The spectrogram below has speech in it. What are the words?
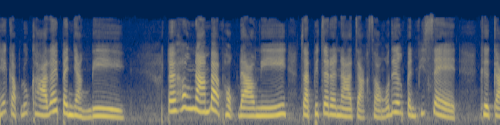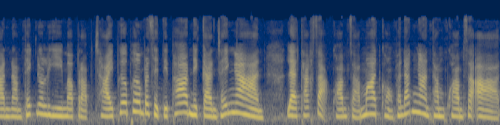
ให้กับลูกค้าได้เป็นอย่างดีโดยห้องน้ำแบบ 6 ดาวนี้จะพิจารณาจาก 2 เรื่องเป็นพิเศษ คือการนำเทคโนโลยีมาปรับใช้เพื่อเพิ่มประสิทธิภาพในการใช้งาน และทักษะความสามารถของพนักงานทำความสะอาด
